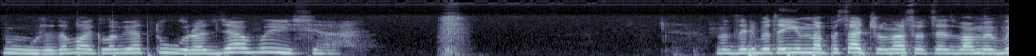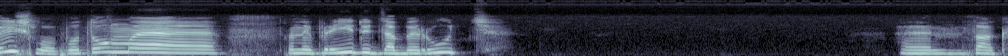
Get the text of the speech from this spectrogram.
Ну уже, давай, клавіатура, з'явися. Надо, ребята, їм написати, що у нас оце з вами вийшло, потім е, вони приїдуть, заберуть. Е, так.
